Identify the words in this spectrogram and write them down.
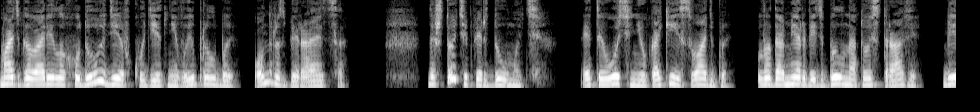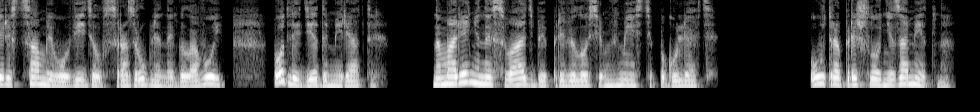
Мать говорила, худую девку дед не выбрал бы, он разбирается. Да что теперь думать? Этой осенью какие свадьбы? Ладомер ведь был на той страве. Берест сам его видел с разрубленной головой подле деда Миряты. На Марениной свадьбе привелось им вместе погулять. Утро пришло незаметно.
